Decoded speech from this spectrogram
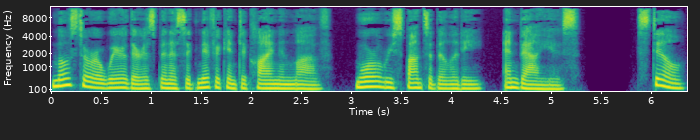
most are aware there has been a significant decline in love, moral responsibility, and values. Still,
